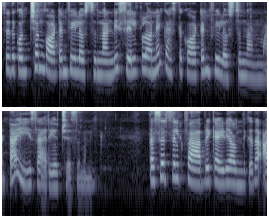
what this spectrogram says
సో ఇది కొంచెం కాటన్ ఫీల్ వస్తుందండి. సిల్క్లోనే కాస్త కాటన్ ఫీల్ వస్తుంది అనమాట ఈ శారీ వచ్చేసి మనకి. టసర్ సిల్క్ ఫ్యాబ్రిక్ ఐడియా ఉంది కదా ఆ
